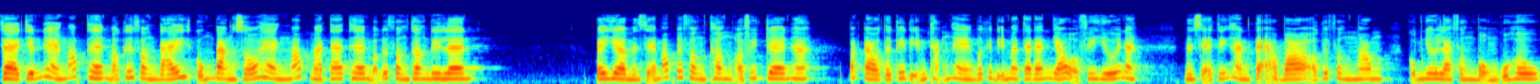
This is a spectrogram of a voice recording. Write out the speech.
Và chính hàng móc thêm ở cái phần đáy cũng bằng số hàng móc mà ta thêm ở cái phần thân đi lên. Bây giờ mình sẽ móc cái phần thân ở phía trên ha. Bắt đầu từ cái điểm thẳng hàng với cái điểm mà ta đánh dấu ở phía dưới nè mình sẽ tiến hành tạo bo ở cái phần mông cũng như là phần bụng của hưu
